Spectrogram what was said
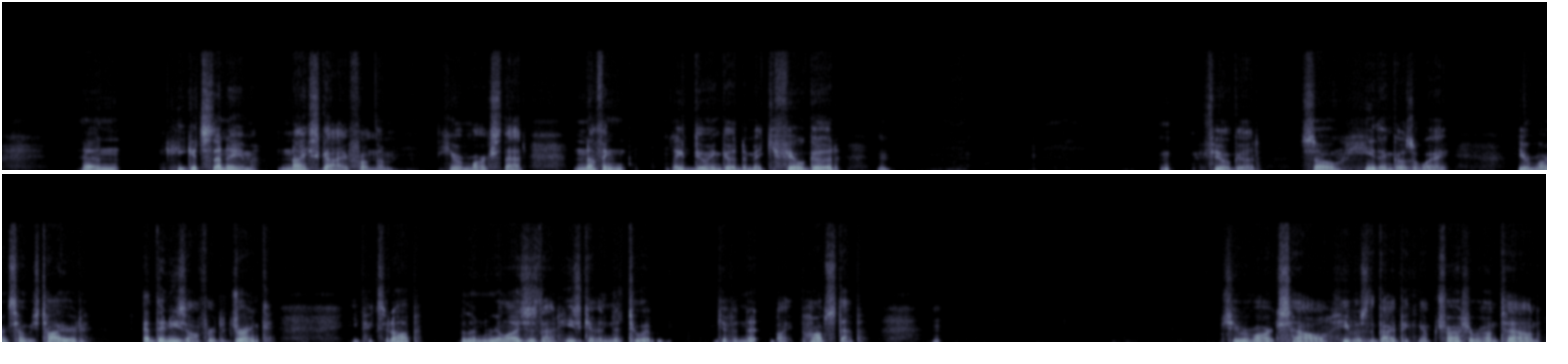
and he gets the name Nice Guy from them. He remarks that nothing like doing good to make you feel good feel good. So he then goes away. He remarks how he's tired, and then he's offered a drink. He picks it up, but then realizes that he's given it to it given it by Popstep. She remarks how he was the guy picking up trash around town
